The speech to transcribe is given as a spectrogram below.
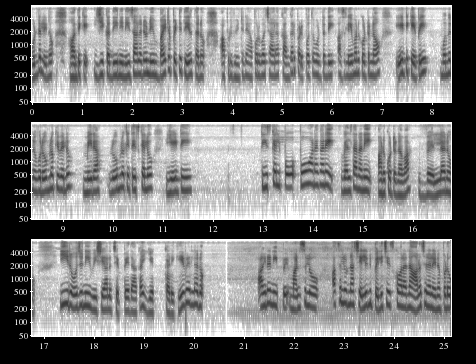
ఉండలేను. అందుకే ఇక దీని నిజాలను నేను బయట పెట్టి తీరుతాను. అప్పుడు వెంటనే అపూర్వ చాలా కంగారు పడిపోతూ ఉంటుంది. అసలు ఏమనుకుంటున్నావు ఏంటి కేపీ? ముందు నువ్వు రూమ్లోకి వెళ్ళు. మీరా రూమ్లోకి తీసుకెళ్ళు. ఏంటి? తీసుకెళ్ళి పో పో అనగానే వెళ్తానని అనుకుంటున్నావా? వెళ్ళను. ఈ రోజు నీ విషయాలు చెప్పేదాకా ఎక్కడికి వెళ్ళను. ఆయన నీ మనసులో అసలు నా చెల్లిని పెళ్ళి చేసుకోవాలన్న ఆలోచన లేనప్పుడు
